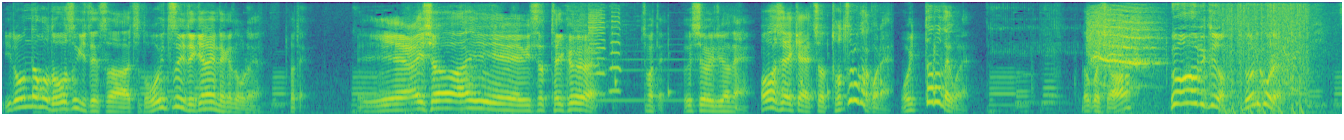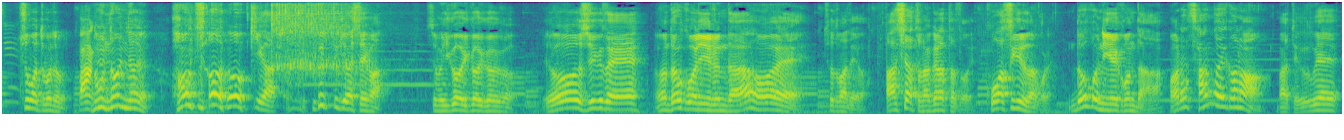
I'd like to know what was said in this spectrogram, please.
いろんなこと多すぎてさ、ちょっと追いついていけないんだけど、俺。待って。よいしょーはい、ミスっていく。ちょっと待って、後ろいるよね。おーしゃいけ、ちょっと、とつろか、これ。もう行ったろだよ、これ。どこでしょうわー、びっくりだ。なにこれ？ちょっと待って待って待って。な、なになに？半沢直樹が降ってきました、今。ちょ、行こう行こう行こう行こう。よーし、行くぜ。うんどこにいるんだ？おい。ちょっと待てよ。足跡なくなったぞ。怖すぎるだ、これ。どこ逃げ込んだ？あれ ?3 階かな？待って、上。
